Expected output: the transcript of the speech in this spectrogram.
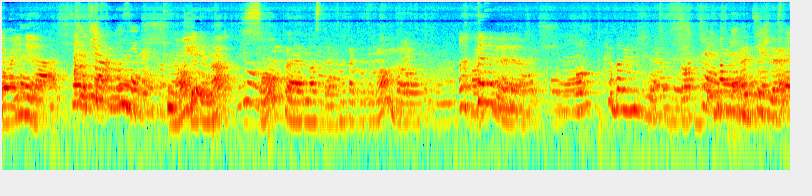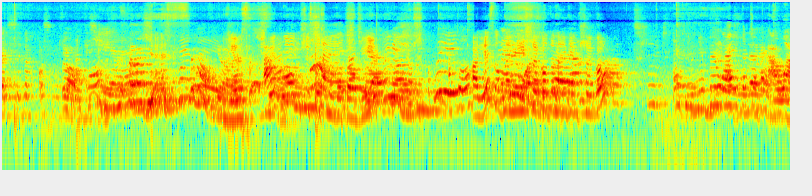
Fajnie. No, jedyna. Super. Następny tak by wyglądał. Fajnie. O, chyba już źle. Ale co źle? Jest. Świetnie. Już jesteśmy gotowi. A jest od najmniejszego do największego? Nie było Ała.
